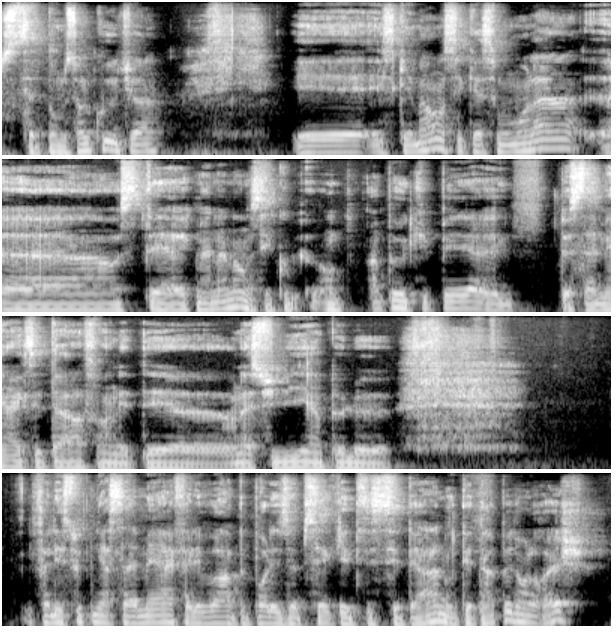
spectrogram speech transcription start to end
ça te tombe sur le coup, tu vois. Et, et, ce qui est marrant, c'est qu'à ce moment-là, euh, c'était avec ma nana, on s'est un peu occupé euh, de sa mère, etc. Enfin, on était, euh, on a suivi un peu le. Il fallait soutenir sa mère, il fallait voir un peu pour les obsèques, etc. Donc, t'étais un peu dans le rush.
